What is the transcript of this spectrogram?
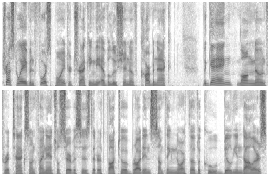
Trustwave and Forcepoint are tracking the evolution of Carbanak. The gang, long known for attacks on financial services that are thought to have brought in something north of a cool billion dollars,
